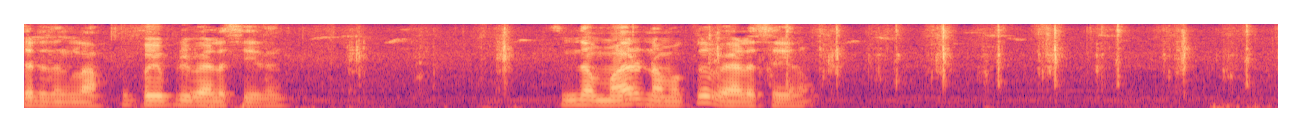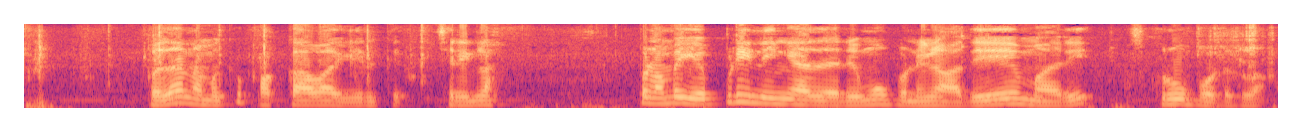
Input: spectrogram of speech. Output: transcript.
தெரியுதுங்களா? இப்போ எப்படி வேலை செய்யுதுங்க? இந்த மாதிரி நமக்கு வேலை செய்யணும். இப்போ தான் நமக்கு பக்காவாக இருக்குது சரிங்களா? இப்போ நம்ம எப்படி நீங்கள் அதை ரிமூவ் பண்ணீங்களோ அதே மாதிரி ஸ்க்ரூ போட்டுக்கலாம்.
